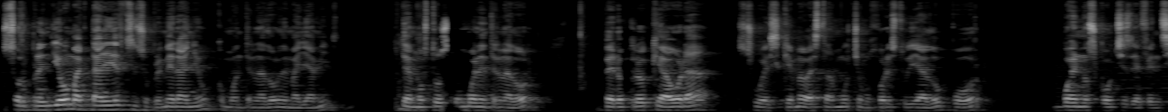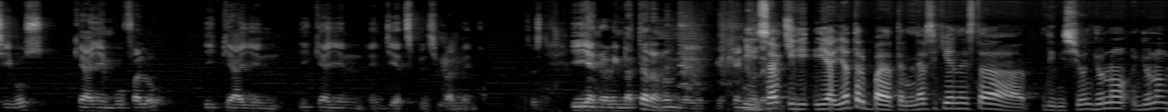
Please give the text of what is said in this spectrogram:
sorprendió a McDaniels en su primer año como entrenador de Miami. Demostró ser un buen entrenador. Pero creo que ahora su esquema va a estar mucho mejor estudiado por buenos coaches defensivos que hay en Buffalo y que hay en, y que hay en, en Jets principalmente. Entonces, y en Nueva Inglaterra, ¿no? Genio Y, de sa- Benson. y- y allá ter- para terminar, si quieren esta división, yo no, yo no,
